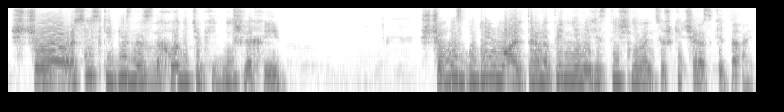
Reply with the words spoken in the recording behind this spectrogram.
Що російський бізнес знаходить обхідні шляхи, що ми збудуємо альтернативні логістичні ланцюжки через Китай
